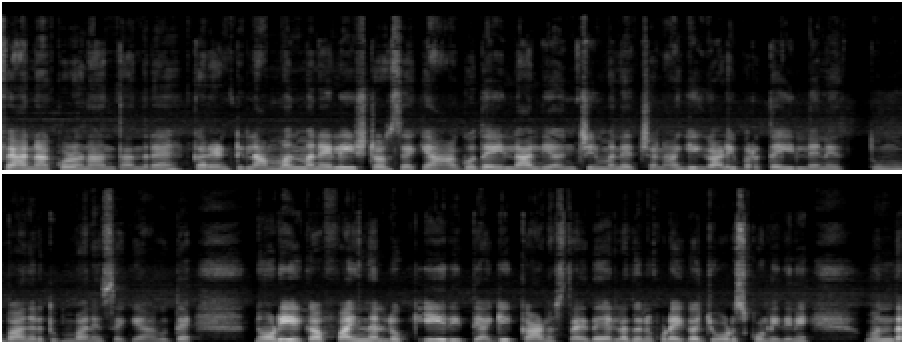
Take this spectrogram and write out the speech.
ಫ್ಯಾನ್ ಹಾಕ್ಕೊಳ್ಳೋಣ ಅಂತಂದರೆ. ಕರೆಂಟ್ ಇಲ್ಲ. ಅಮ್ಮನ ಮನೇಲಿ ಇಷ್ಟೊಂದು ಸೆಕೆ ಆಗೋದೇ ಇಲ್ಲ. ಅಲ್ಲಿ ಅಂಚಿನ ಮನೆ ಚೆನ್ನಾಗಿ ಗಾಳಿ ಬರುತ್ತೆ. ಇಲ್ಲೇ ತುಂಬ ಅಂದರೆ ತುಂಬಾ ಸೆಕೆ ಆಗುತ್ತೆ. ನೋಡಿ ಈಗ ಫೈನಲ್ ಲುಕ್ ಈ ರೀತಿಯಾಗಿ ಕಾಣಿಸ್ತಾ ಇದೆ. ಎಲ್ಲದನ್ನು ಕೂಡ ಈಗ ಜೋಡಿಸ್ಕೊಂಡಿದ್ದೀನಿ. ಒಂದು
